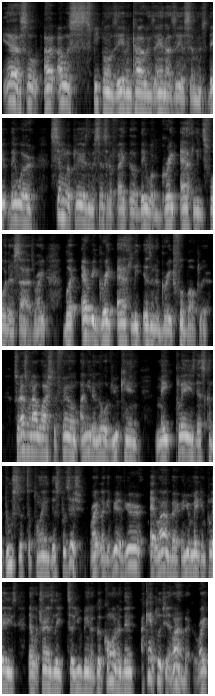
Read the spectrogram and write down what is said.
Yeah, so I, I would speak on Zaven Collins and Isaiah Simmons. They they were similar players in the sense of the fact of they were great athletes for their size, right? But every great athlete isn't a great football player. So that's when I watch the film. I need to know if you can make plays that's conducive to playing this position, right? Like if you're if you're at linebacker and you're making plays that would translate to you being a good corner, then I can't put you at linebacker, right?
